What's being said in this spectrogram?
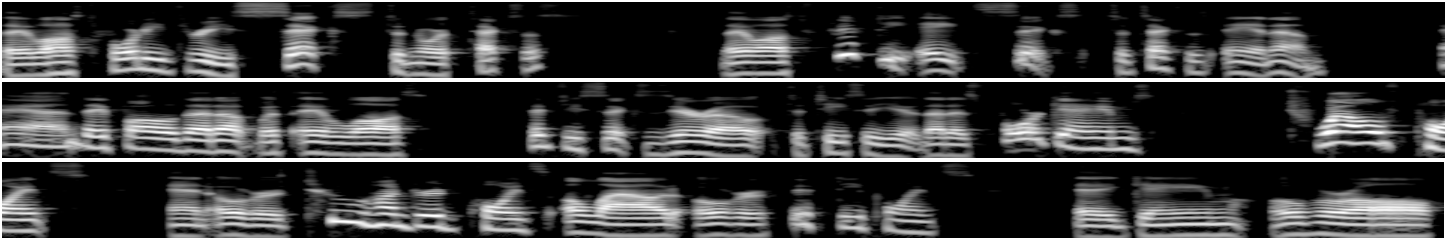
They lost 43 6 to North Texas. They lost 58 6 to Texas A&M. And they followed that up with a loss 56 0 to TCU. That is four games, 12 points, and over 200 points allowed, over 50 points a game overall.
